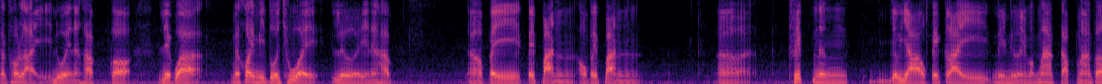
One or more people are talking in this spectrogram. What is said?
สักเท่าไหร่ด้วยนะครับ ก็เรียกว่าไม่ค่อยมีตัวช่วยเลยนะครับไปไปปั่นออกไปปั่นทริปหนึ่งยาวๆไกลๆเหนื่อยๆมากๆ กลับมาก็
